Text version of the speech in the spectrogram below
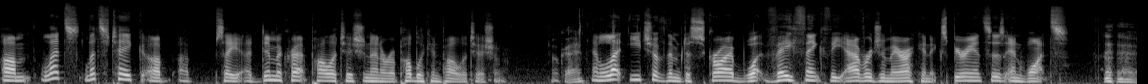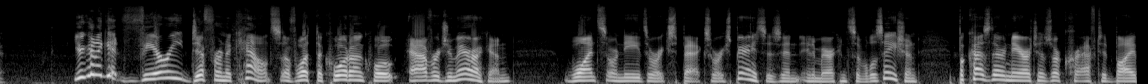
um, let's let's take a, a, say a Democrat politician and a Republican politician. Okay. And let each of them describe what they think the average American experiences and wants. You're going to get very different accounts of what the quote unquote average American wants or needs or expects or experiences in, in American civilization because their narratives are crafted by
